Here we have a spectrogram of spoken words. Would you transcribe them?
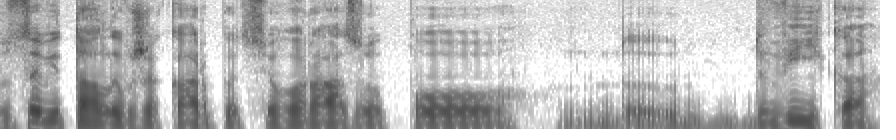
завітали вже карпи цього разу по двійка,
